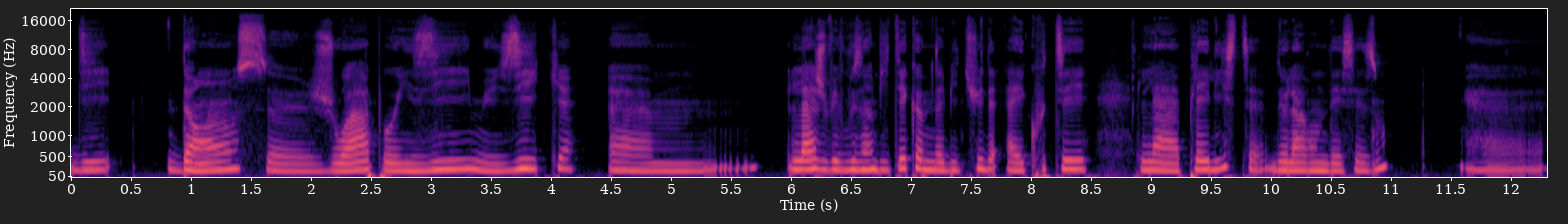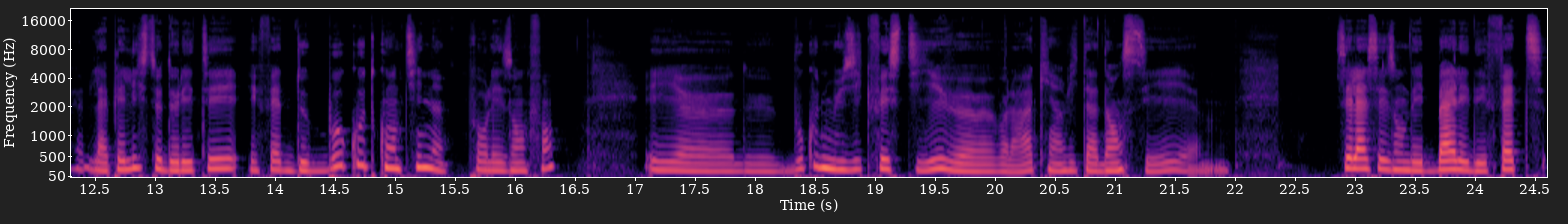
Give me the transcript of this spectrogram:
dit danse, euh, joie, poésie, musique. Euh, là, je vais vous inviter, comme d'habitude, à écouter la playlist de la ronde des saisons. Euh, la playlist de l'été est faite de beaucoup de comptines pour les enfants et euh, de beaucoup de musique festive, euh, voilà, qui invite à danser. Euh. C'est la saison des balles et des fêtes,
